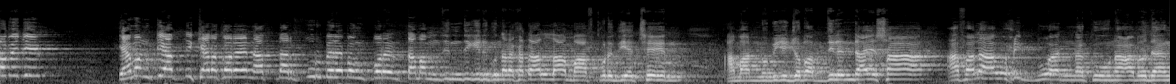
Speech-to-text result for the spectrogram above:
নবীজি, এমনটি আপনি কেন করেন? আপনার পূর্বের এবং পরের তামাম জিন্দিগির গুনার খাতা আল্লাহ মাফ করে দিয়েছেন। আমার নবীজি জবাব দিলেন রায়সা আফালা ওহিব্বু আন্নাকুন আবদান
